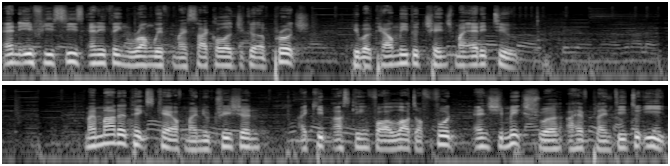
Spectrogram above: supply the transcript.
And if he sees anything wrong with my psychological approach, he will tell me to change my attitude. My mother takes care of my nutrition I keep asking for a lot of food and she makes sure I have plenty to eat.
